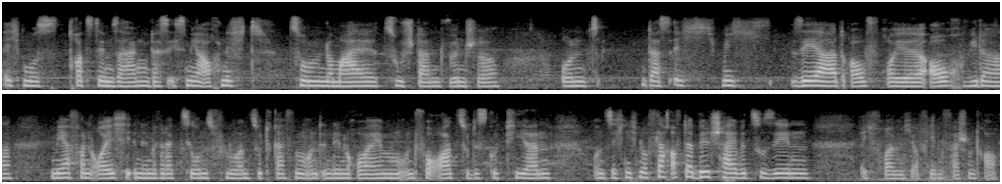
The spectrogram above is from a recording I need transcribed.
Ich muss trotzdem sagen, dass ich es mir auch nicht zum Normalzustand wünsche und dass ich mich sehr darauf freue, auch wieder mehr von euch in den Redaktionsfluren zu treffen und in den Räumen und vor Ort zu diskutieren und sich nicht nur flach auf der Bildscheibe zu sehen, ich freue mich auf jeden Fall schon drauf.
